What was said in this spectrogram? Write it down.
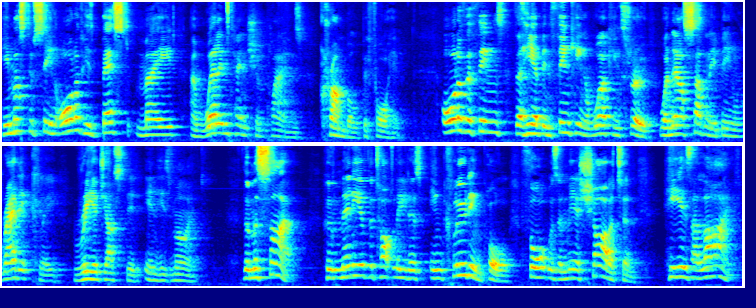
He must have seen all of his best made and well intentioned plans crumble before him. All of the things that he had been thinking and working through were now suddenly being radically readjusted in his mind. The Messiah, who many of the top leaders, including Paul, thought was a mere charlatan, he is alive.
